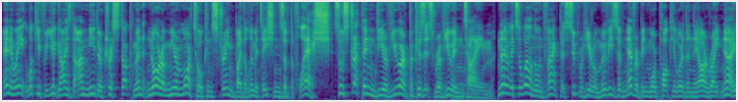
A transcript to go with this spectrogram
Anyway, lucky for you guys that I'm neither Chris Stuckman nor a mere mortal constrained by the limitations of the flesh. So strap in, dear viewer, because it's reviewing time. Now, it's a well known fact that superhero movies have never been more popular than they are right now,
